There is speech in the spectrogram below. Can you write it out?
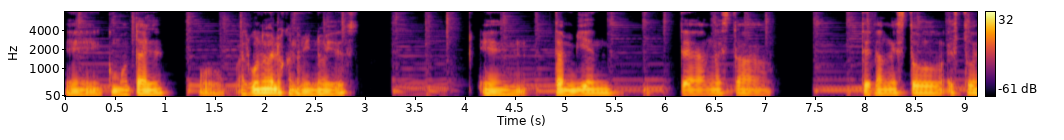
eh, como tal, o algunos de los cannabinoides, también te dan esta te dan esto esto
